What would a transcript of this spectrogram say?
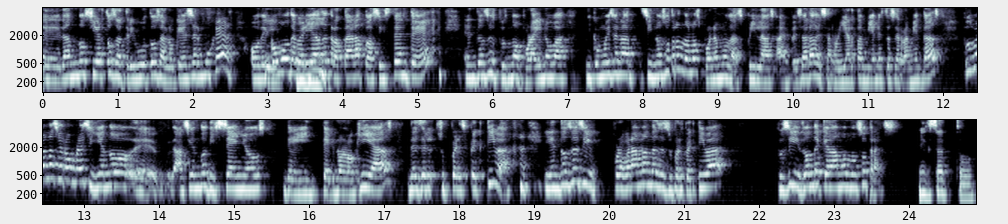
eh, dando ciertos atributos a lo que es ser mujer o de cómo deberías de tratar a tu asistente, entonces pues no, por ahí no va. Y como dicen, si nosotros no nos ponemos las pilas a empezar a desarrollar también estas herramientas, pues van a ser hombres siguiendo, eh, haciendo diseños de tecnologías desde su perspectiva. Y entonces si programan desde su perspectiva, pues sí, ¿dónde quedamos nosotras? Exacto.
